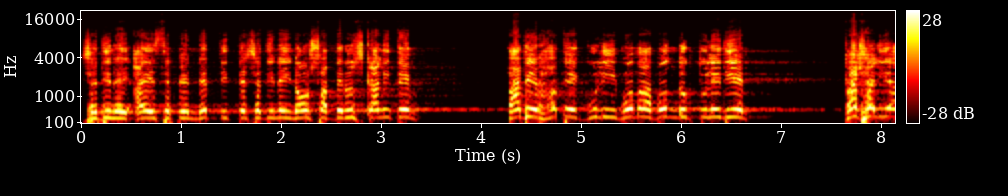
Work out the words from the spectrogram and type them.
সেদিন এই আইএসএফ এর নেতৃত্বে, সেদিন এই নৌসাদদের উস্কানিতে তাদের হাতে গুলি, বোমা, বন্দুক তুলে দিয়ে কাঠালিয়া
